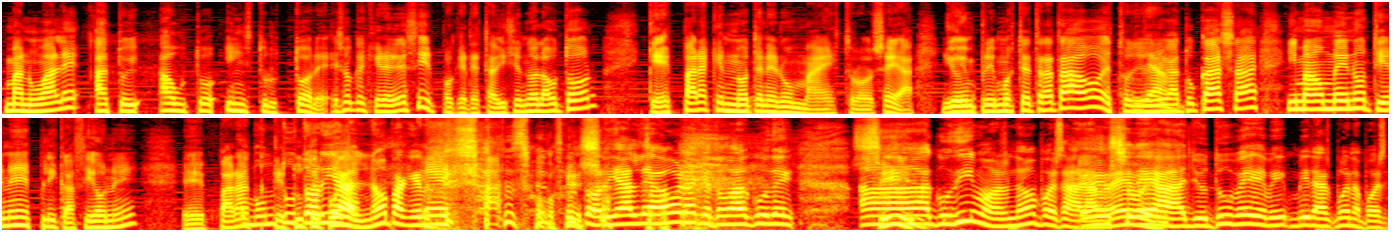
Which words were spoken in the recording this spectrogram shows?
manuales autoinstructores. ¿Eso qué quiere decir? Porque te está diciendo el autor que es para que no tener un maestro. O sea, yo imprimo este tratado, esto llega a tu casa y más o menos tiene explicaciones eh, para Como un que tutorial, ¿no? Para que exacto, un tutorial de ahora que todos acuden a, acudimos, ¿no? Pues a la red, a YouTube, miras, bueno, pues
